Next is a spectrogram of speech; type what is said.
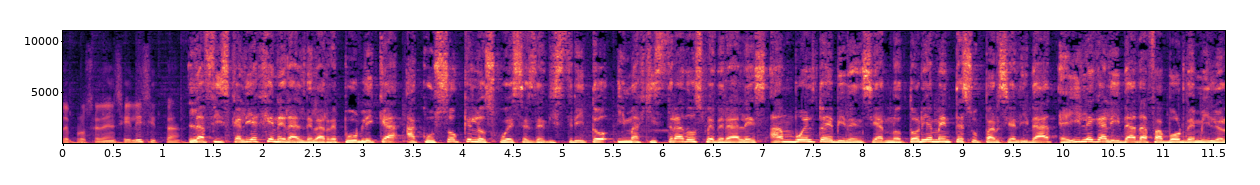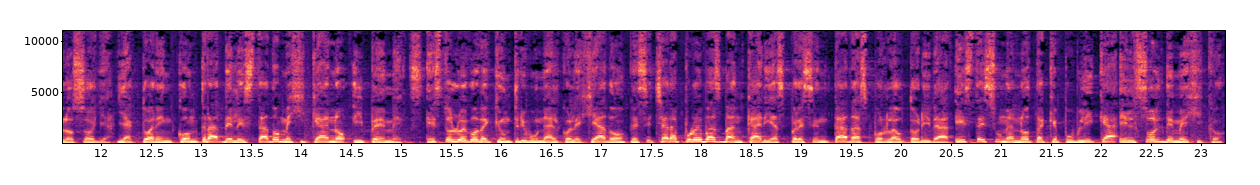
de procedencia ilícita. La Fiscalía General de la República acusó que los jueces de distrito y magistrados federales han vuelto a evidenciar notoriamente su parcialidad e ilegalidad a favor de Emilio Lozoya y actuar en contra del Estado mexicano y Pemex. Esto luego de que un tribunal colegiado desechara pruebas bancarias presentadas por la autoridad. Esta es una nota que publica El Sol de México.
